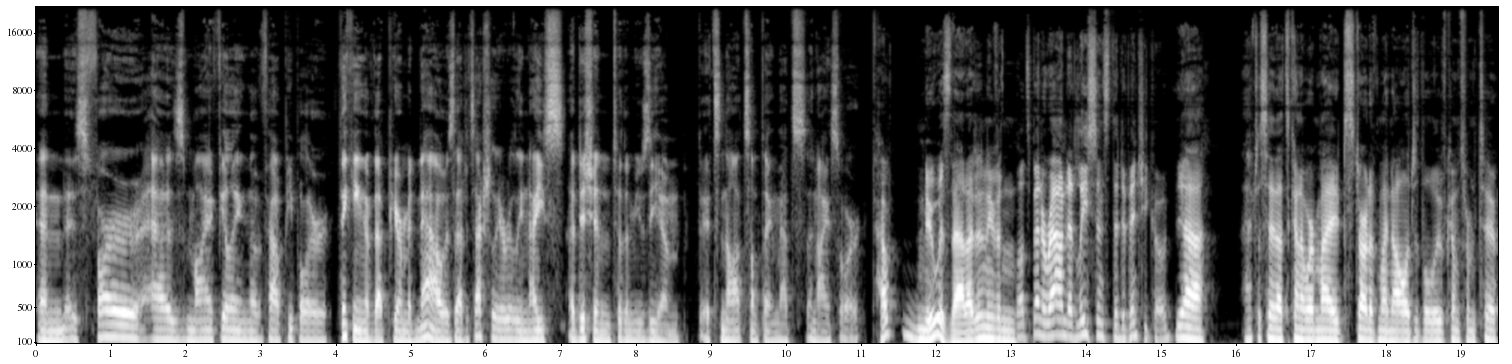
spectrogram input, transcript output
And as far as my feeling of how people are thinking of that pyramid now, is that it's actually a really nice addition to the museum. It's not something that's an eyesore. How new is that? I didn't even. Well, it's been around at least since the Da Vinci Code. Yeah, I have to say that's kind of where my start of my knowledge of the Louvre comes from, too.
